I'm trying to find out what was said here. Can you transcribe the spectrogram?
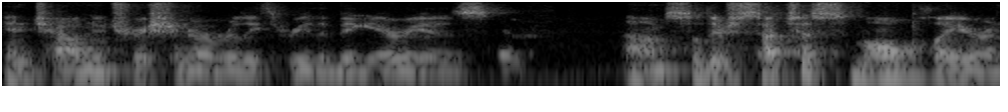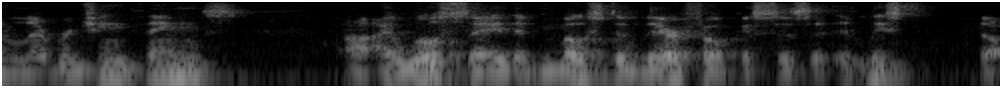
and child nutrition are really three of the big areas. Um, so there's such a small player in leveraging things. Uh, I will say that most of their focus is, at least uh,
